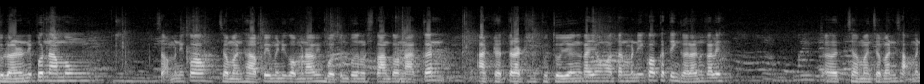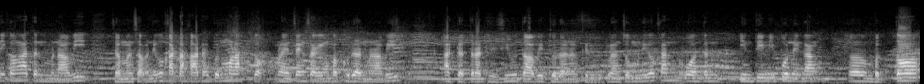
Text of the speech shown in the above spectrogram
Dolananipun namung sak menika zaman HP menika menawi mboten pun lestantonaken ada tradisi budaya yang kaya ngoten menika ketinggalan kalih eh, zaman-zaman sak menika ngaten menawi zaman sak menika kathah-kathahipun malah kok melenceng saking paguran menawi ada tradisi utawi dolanan giri lancung menika kan wonten intinipun ingkang eh, mbekta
